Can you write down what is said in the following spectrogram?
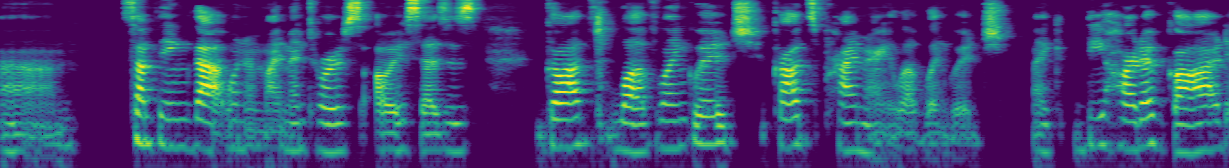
um, something that one of my mentors always says is God's love language, God's primary love language. Like the heart of God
